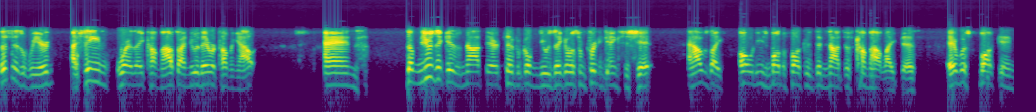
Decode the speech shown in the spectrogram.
this is weird. I seen where they come out, so I knew they were coming out. And the music is not their typical music. It was some pretty gangster shit. And I was like, oh, these motherfuckers did not just come out like this. It was fucking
